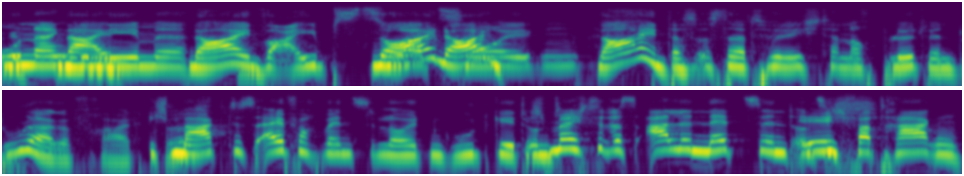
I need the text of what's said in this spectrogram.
unangenehme Nein. Nein. Vibes zu Nein, nein. erzeugen. Nein. Das ist natürlich dann auch blöd, wenn du da gefragt Ich wirst. mag das einfach, wenn es den Leuten gut geht. Ich möchte, dass alle nett sind und sich Ich- vertragen.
